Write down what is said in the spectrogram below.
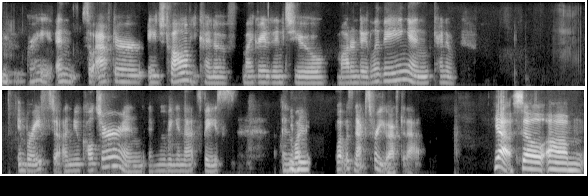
Mm-hmm. Great. And so after age 12, you kind of migrated into modern day living and kind of embraced a new culture and, and moving in that space. And mm-hmm. what what was next for you after that? Yeah. So um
